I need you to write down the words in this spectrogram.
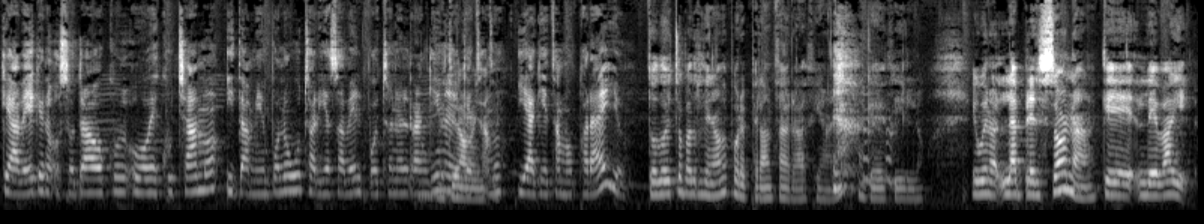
que a ver, que nosotras os, os escuchamos y también pues nos gustaría saber el puesto en el ranking en el que estamos. Y aquí estamos para ello. Todo esto patrocinado por Esperanza Gracia, ¿eh? hay que decirlo. Y bueno, la persona que le va a ir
